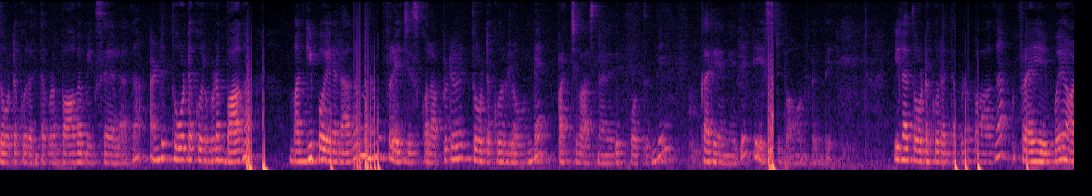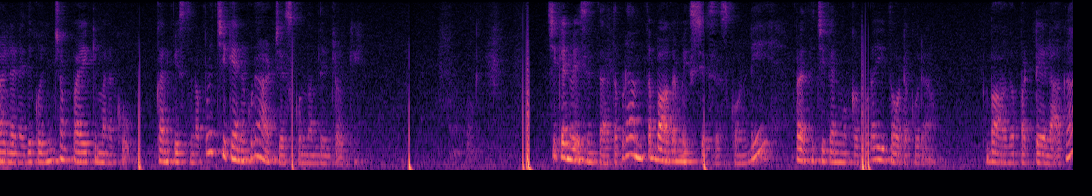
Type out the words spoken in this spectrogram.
తోటకూర అంతా కూడా బాగా మిక్స్ అయ్యేలాగా అంటే తోటకూర కూడా బాగా మగ్గిపోయేలాగా మనం ఫ్రై చేసుకోవాలి. అప్పుడే తోటకూరలో ఉండే పచ్చివాసన అనేది పోతుంది కర్రీ అనేది టేస్ట్ బాగుంటుంది. ఇలా తోటకూర అంతా కూడా బాగా ఫ్రై అయిపోయి ఆయిల్ అనేది కొంచెం పైకి మనకు కనిపిస్తున్నప్పుడు చికెన్ కూడా యాడ్ చేసుకుందాం దీంట్లోకి. చికెన్ వేసిన తర్వాత కూడా అంతా బాగా మిక్స్ చేసేసుకోండి. ప్రతి చికెన్ ముక్క కూడా ఈ తోటకూర బాగా పట్టేలాగా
